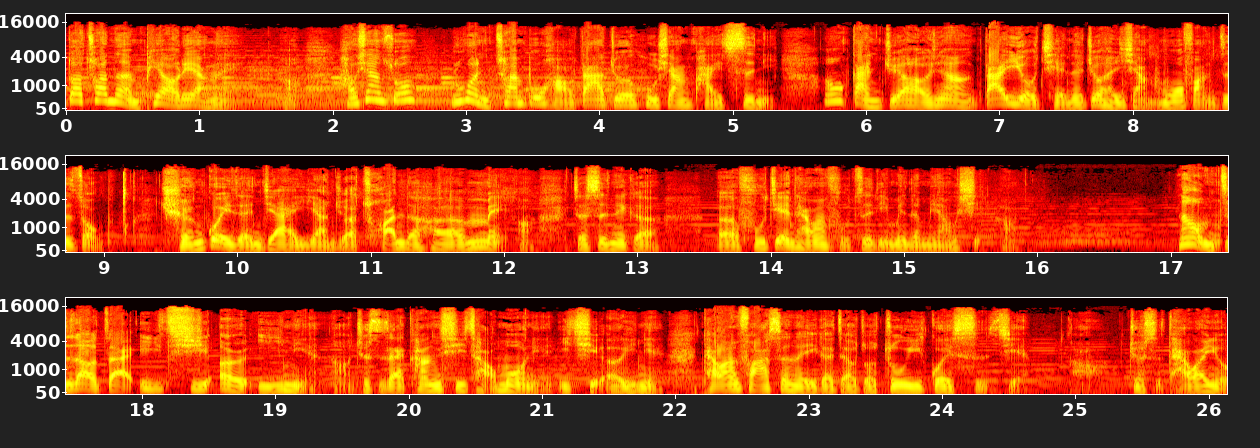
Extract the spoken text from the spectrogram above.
都要穿得很漂亮，哎。好像说，如果你穿不好，大家就会互相排斥你。然后感觉好像大家一有钱的就很想模仿这种权贵人家一样，就要穿得很美啊。这是那个呃福建台湾府志里面的描写哈。那我们知道，在一七二一年啊，就是在康熙朝末年，一七二一年，台湾发生了一个叫做朱一贵事件啊，就是台湾有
